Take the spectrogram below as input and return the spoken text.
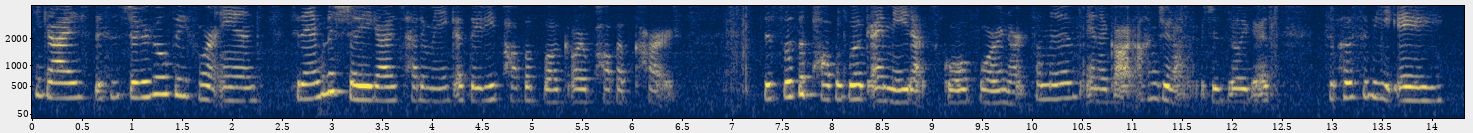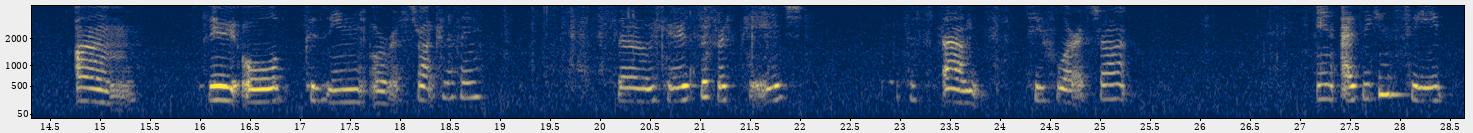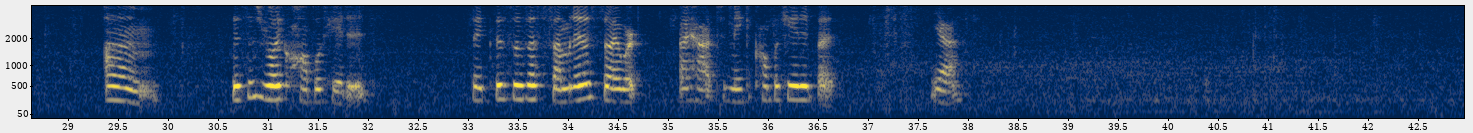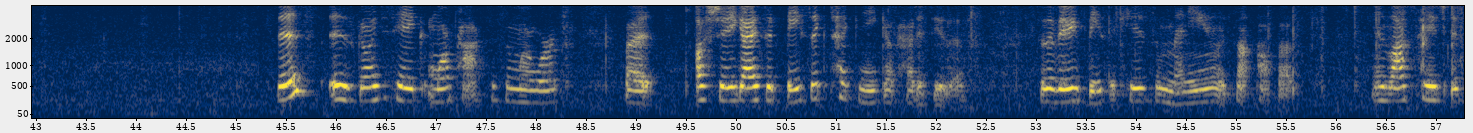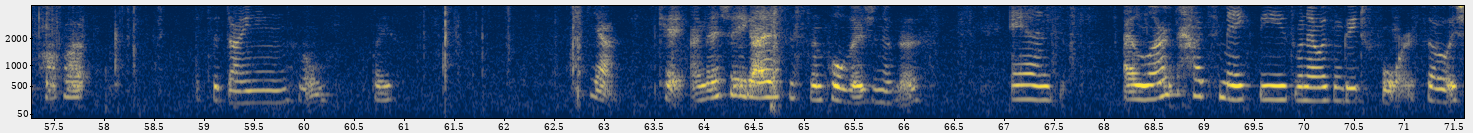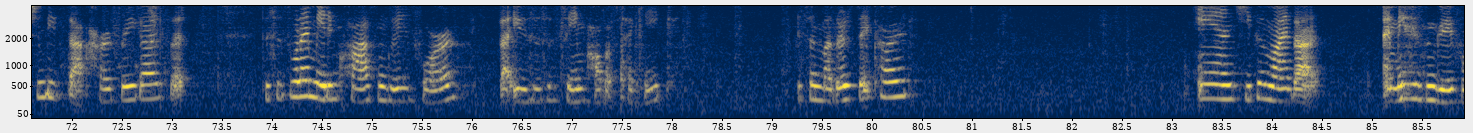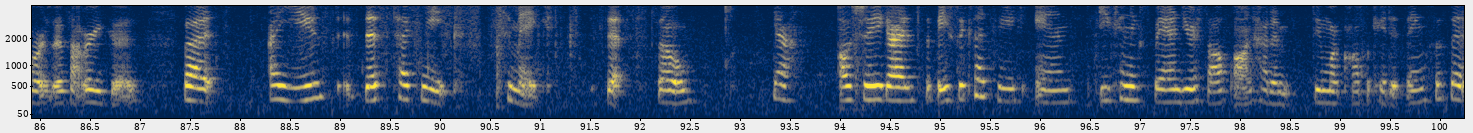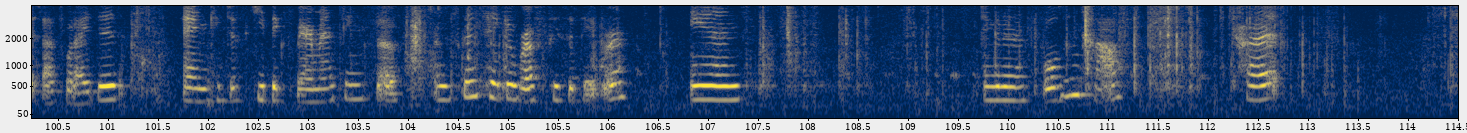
Hey guys, this is SugarGirl34 and today I'm going to show you guys how to make a 3D pop-up book or pop-up card. This was a pop-up book I made at school for an art summative and I got 100 on it, which is really good. It's supposed to be a um, very old cuisine or restaurant kind of thing. So here's the first page. It's a um, two-floor restaurant. And as you can see, um, this is really complicated. Like this was a summative, so I worked, I had to make it complicated, but yeah. This is going to take more practice and more work, but I'll show you guys the basic technique of how to do this. So the very basic, here's the menu, it's not pop-up. And the last page is pop-up. It's a dining little place. Yeah. Okay, I'm going to show you guys the simple version of this. And I learned how to make these when I was in grade 4, so it shouldn't be that hard for you guys, but this is what I made in class in grade 4 that uses the same pop-up technique. It's a Mother's Day card. And keep in mind that I made this in grade 4, so it's not very good. But I used this technique to make this. So, yeah. I'll show you guys the basic technique and you can expand yourself on how to do more complicated things with it. That's what I did. And can just keep experimenting. So I'm just going to take a rough piece of paper and I'm going to fold it in half, cut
